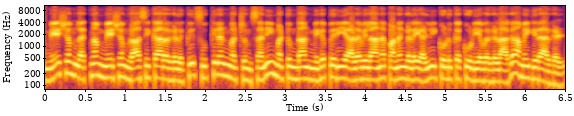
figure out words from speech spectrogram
மேஷம் லக்னம் மேஷம் ராசிக்காரர்களுக்கு சுக்கிரன் மற்றும் சனி மட்டும்தான் மிகப்பெரிய அளவிலான பணங்களை அள்ளி கொடுக்கக்கூடியவர்களாக அமைகிறார்கள்.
